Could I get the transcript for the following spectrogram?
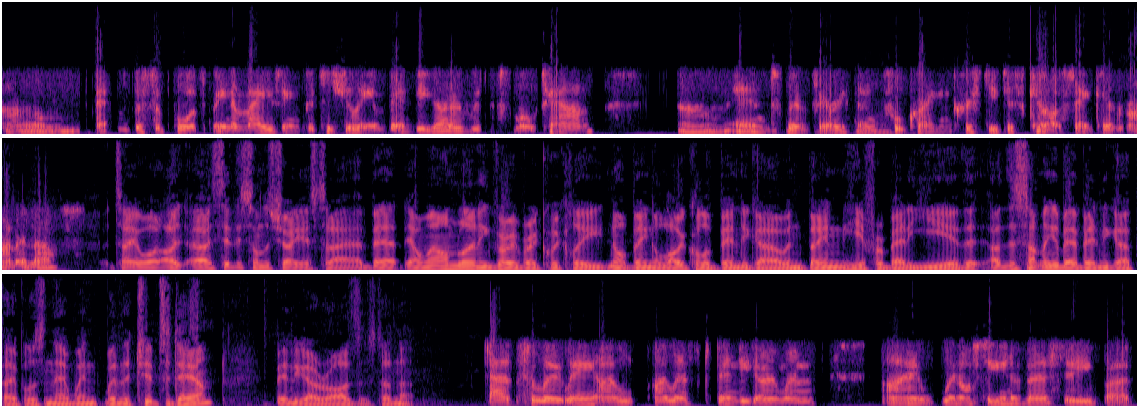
Um, the support's been amazing, particularly in Bendigo with a small town. Um, and we're very thankful. Craig and Christy just cannot thank everyone enough. Tell you what, I, I, said this on the show yesterday about I'm learning very, very quickly, not being a local of Bendigo and being here for about a year, that uh, there's something about Bendigo people, isn't there? When when the chips are down, Bendigo rises, doesn't it? Absolutely. I I left Bendigo when I went off to university, but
